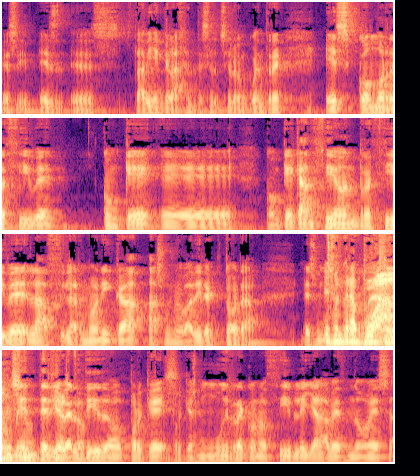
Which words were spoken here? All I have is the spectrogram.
es, es- es- está bien que la gente se, se lo encuentre, es cómo recibe, con qué, eh, con qué canción recibe la filarmónica a su nueva directora. Es un, Es un gran eso. realmente divertido porque, porque es muy reconocible y a la vez no es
